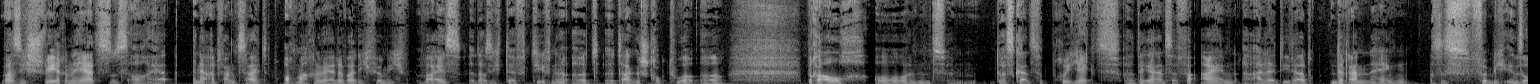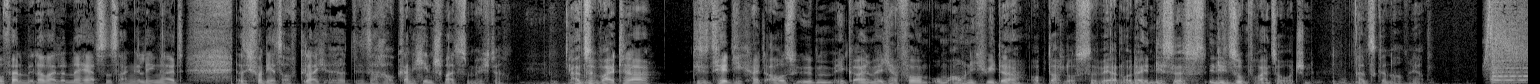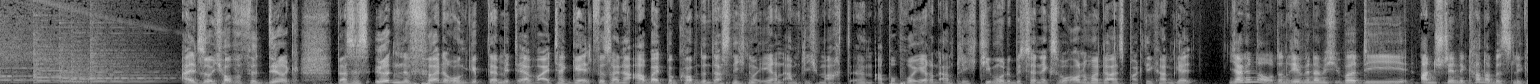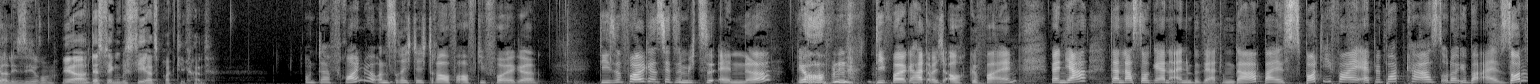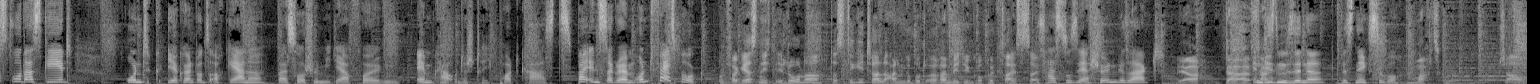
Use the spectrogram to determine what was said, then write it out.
was ich schweren Herzens auch in der Anfangszeit auch machen werde, weil ich für mich weiß, dass ich definitiv eine äh, Tagesstruktur äh, brauche und ähm, das ganze Projekt, äh, der ganze Verein, alle, die da dranhängen, es ist für mich insofern mittlerweile eine Herzensangelegenheit, dass ich von jetzt auf gleich die Sache auch gar nicht hinschmeißen möchte. Also weiter diese Tätigkeit ausüben, egal in welcher Form, um auch nicht wieder obdachlos zu werden oder in dieses in den Sumpf reinzurutschen. Ganz genau, ja. Also, ich hoffe für Dirk, dass es irgendeine Förderung gibt, damit er weiter Geld für seine Arbeit bekommt und das nicht nur ehrenamtlich macht. Ähm, apropos ehrenamtlich, Timo, du bist ja nächste Woche auch nochmal da als Praktikant, gell? Ja, genau. Dann reden wir nämlich über die anstehende Cannabis-Legalisierung. Ja, deswegen bist du hier als Praktikant. Und da freuen wir uns richtig drauf auf die Folge. Diese Folge ist jetzt nämlich zu Ende. Wir hoffen, die Folge hat euch auch gefallen. Wenn ja, dann lasst doch gerne eine Bewertung da bei Spotify, Apple Podcast oder überall sonst, wo das geht. Und ihr könnt uns auch gerne bei Social Media folgen. mk-podcasts bei Instagram und Facebook. Und vergesst nicht Elona, das digitale Angebot eurer Mediengruppe Kreiszeit. Das hast du sehr schön gesagt. Ja, da In diesem Sinne, bis nächste Woche. Macht's gut. Ciao.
